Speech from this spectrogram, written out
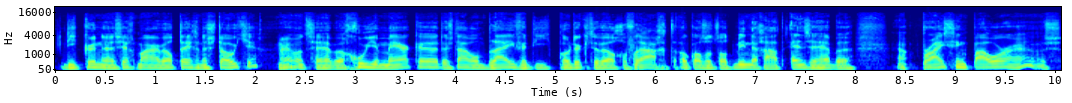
Die kunnen zeg maar wel tegen een stootje. Ja. Hè, want ze hebben goede merken, dus daarom blijven die producten wel gevraagd. Ook als het wat minder gaat. En ze hebben ja, pricing power, hè, dus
